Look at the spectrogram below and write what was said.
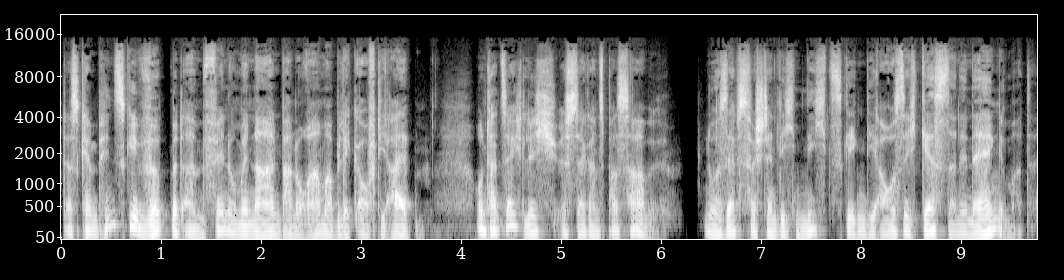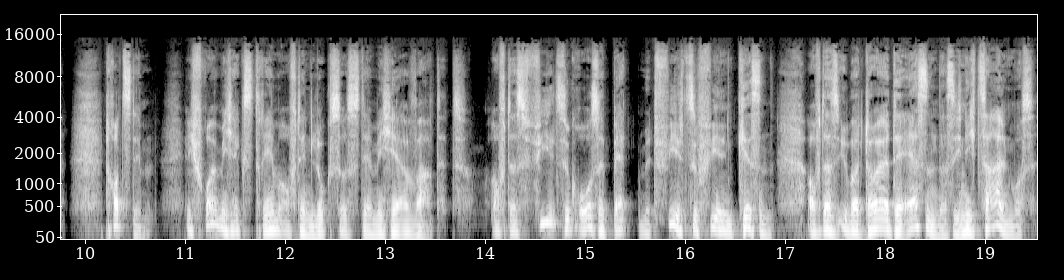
Das Kempinski wirbt mit einem phänomenalen Panoramablick auf die Alpen. Und tatsächlich ist er ganz passabel. Nur selbstverständlich nichts gegen die Aussicht gestern in der Hängematte. Trotzdem, ich freue mich extrem auf den Luxus, der mich hier erwartet. Auf das viel zu große Bett mit viel zu vielen Kissen, auf das überteuerte Essen, das ich nicht zahlen muss,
